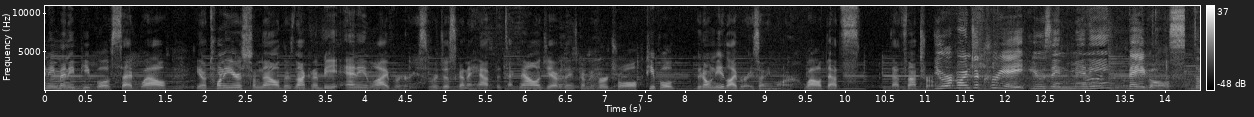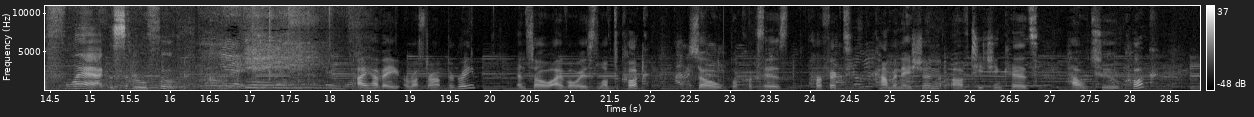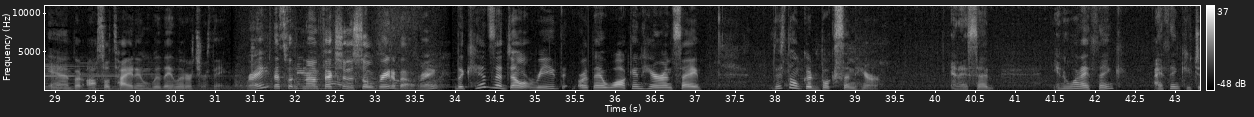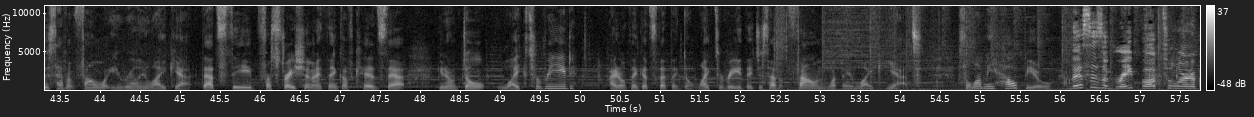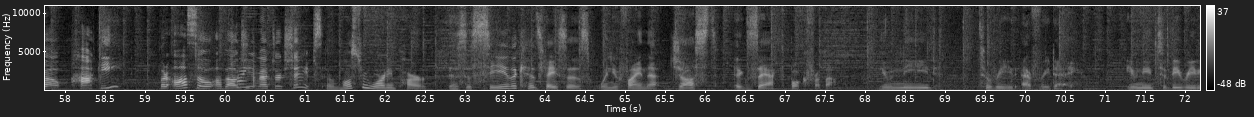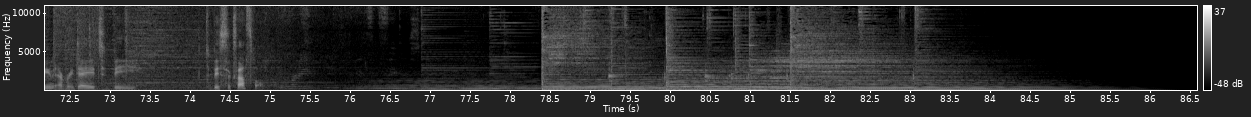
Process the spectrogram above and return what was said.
Many, many people have said, well, you know, 20 years from now, there's not going to be any libraries. We're just going to have the technology, everything's going to be virtual. People, we don't need libraries anymore. Well, that's that's not true. You are going to create, using mini bagels, the flag, the through food. I have a, a restaurant degree, and so I've always loved to cook. So Book Cooks is perfect combination of teaching kids how to cook and but also tie it in with a literature theme. Right? That's what nonfiction is so great about, right? The kids that don't read or they walk in here and say, There's no good books in here. And I said, You know what I think? I think you just haven't found what you really like yet. That's the frustration I think of kids that, you know, don't like to read. I don't think it's that they don't like to read, they just haven't found what they like yet. So let me help you. This is a great book to learn about hockey, but also about geometric shapes. The most rewarding part is to see the kids' faces when you find that just exact book for them. You need to read every day. You need to be reading every day to be to be successful.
